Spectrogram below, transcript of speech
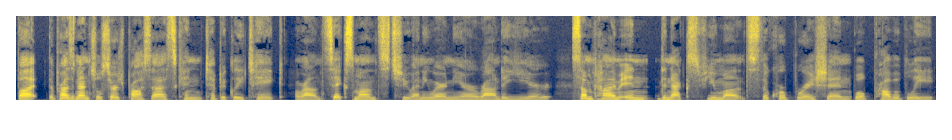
But the presidential search process can typically take around six months to anywhere near around a year. Sometime in the next few months, the corporation will probably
